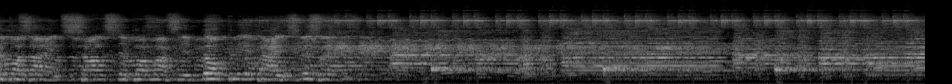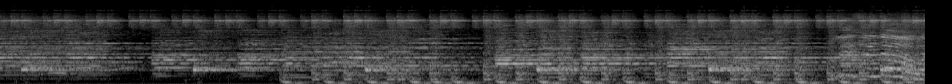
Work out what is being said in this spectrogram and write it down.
stepper tight, massive, don't play tight, listen. Listen now.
